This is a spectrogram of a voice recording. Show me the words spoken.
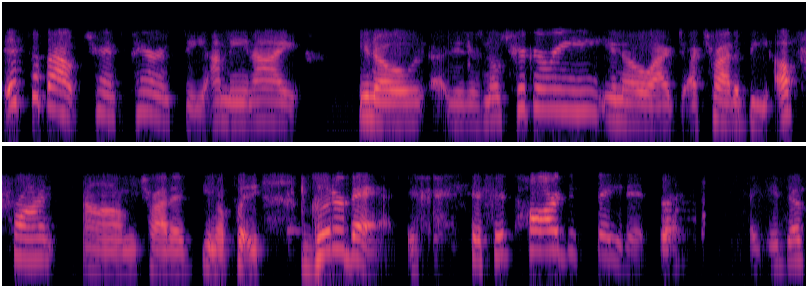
it's about transparency. I mean, I you know, there's no trickery. You know, I I try to be upfront. Um, try to you know put good or bad. If if it's hard to state it, it doesn't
